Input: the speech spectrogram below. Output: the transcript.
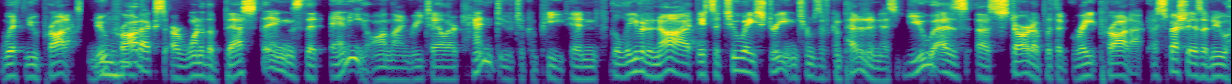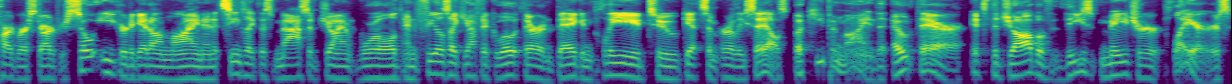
with new products. New mm-hmm. products are one of the best things that any online retailer can do to compete. And believe it or not, it's a two way street in terms of competitiveness. You, as a startup with a great product, especially as a new hardware startup, you're so eager to get online. And it seems like this massive, giant world and feels like you have to go out there and beg and plead to get some early sales. But keep in mind that out there, it's the job of these major players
